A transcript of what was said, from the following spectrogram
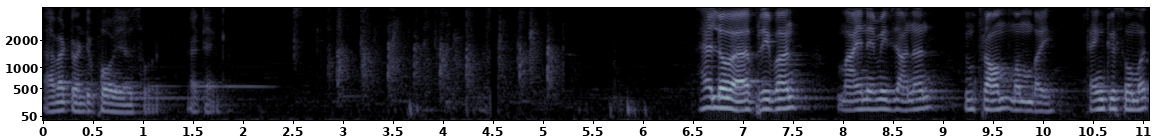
I am at 24 years old. I thank you. Hello everyone, my name is Anand. I'm from Mumbai. Thank you so much.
